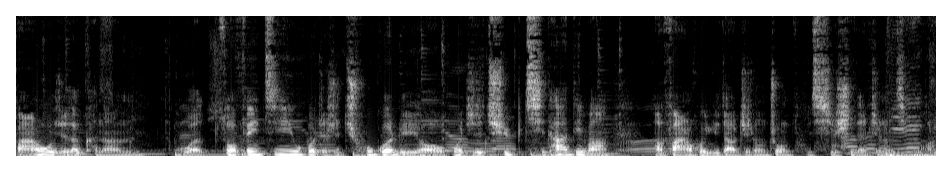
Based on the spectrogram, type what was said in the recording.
反而我觉得可能我坐飞机或者是出国旅游或者是去其他地方啊，反而会遇到这种种族歧视的这种情况。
